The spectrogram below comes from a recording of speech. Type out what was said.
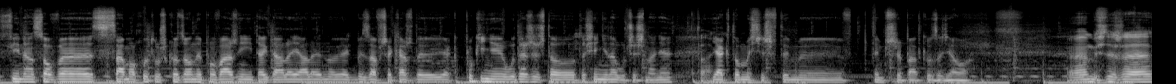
finansowe, samochód uszkodzony poważnie i tak dalej, ale no jakby zawsze każdy, jak póki nie uderzysz, to, to się nie nauczysz, no nie? Tak. Jak to myślisz w tym, y, w tym przypadku zadziała? E, Myślę, że...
